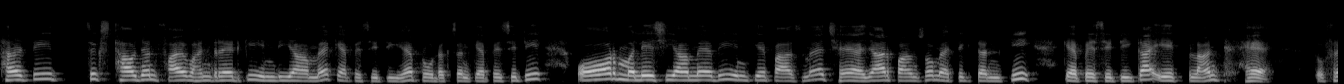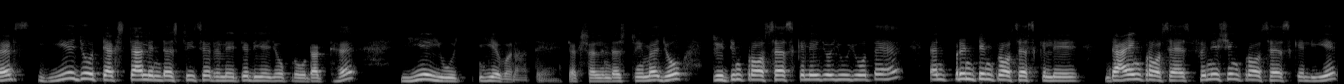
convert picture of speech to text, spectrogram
30 6,500 की इंडिया में कैपेसिटी है प्रोडक्शन कैपेसिटी और मलेशिया में भी इनके पास में 6,500 मैट्रिक टन की कैपेसिटी का एक प्लांट है। तो फ्रेंड्स ये जो टेक्सटाइल इंडस्ट्री से रिलेटेड ये जो प्रोडक्ट है ये यूज़ ये बनाते हैं। टेक्सटाइल इंडस्ट्री में जो ट्रीटिंग प्रोसेस के लिए जो यूज़ होते हैं एंड प्रिंटिंग प्रोसेस के लिए डाइंग प्रोसेस फिनिशिंग प्रोसेस के लिए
